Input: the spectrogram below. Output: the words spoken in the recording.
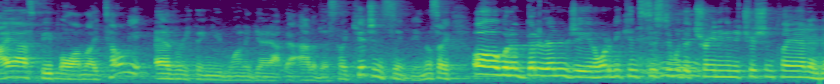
I ask people, I'm like, tell me everything you'd want to get out, out of this. Like kitchen sink me. And they'll say, oh, I want to have better energy and I want to be consistent with the training and nutrition plan. And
